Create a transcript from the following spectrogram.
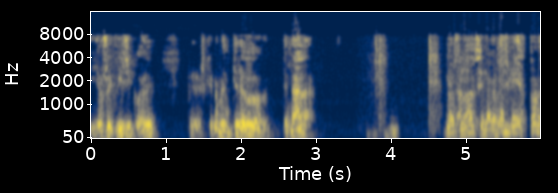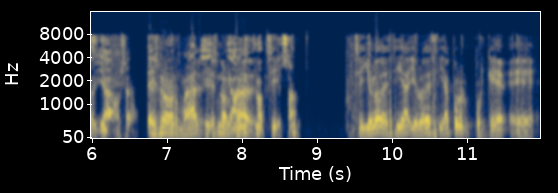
y yo soy físico eh pero es que no me entero de nada de No, nada sí, de la verdad es que- ya o sea Es normal, es normal. Sí. Sí, yo lo decía, yo lo decía por, porque eh,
